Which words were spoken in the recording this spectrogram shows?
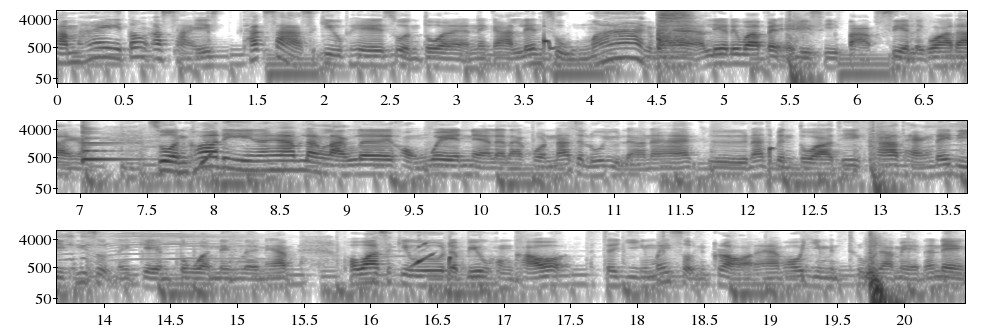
ทำให้ต้องอาศัยทักษะสกิลเพย์ส่วนตัวเนี่ยในการเล่นสูงมากนะฮะเรียกได้ว่าเป็น ADC ปราบเซียนเลยก็ว่าได้ครับ ส่วนข้อดีนะครับหลักๆเลยของเวนเนี่ยหลายๆ คนน่าจะรู้อยู่แล้วนะฮะคือน่าจะเป็นตัวที่ฆ่าแทงค์ได้ดีที่สุดในเกมตัวหนึ่งเลยนะครับเพราะว่าสกิล W ของเขาจะยิงไม่สนกรอบนะฮะเพราะว่ายิงเป็น True Damage นั่นเอง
